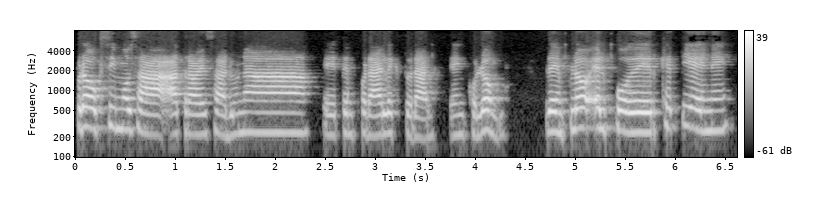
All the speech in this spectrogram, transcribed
próximos a, atravesar una eh, temporada electoral en Colombia. Por ejemplo, el poder que tiene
